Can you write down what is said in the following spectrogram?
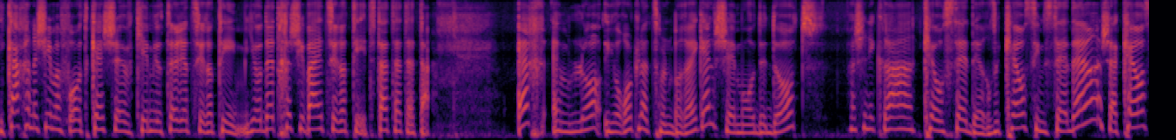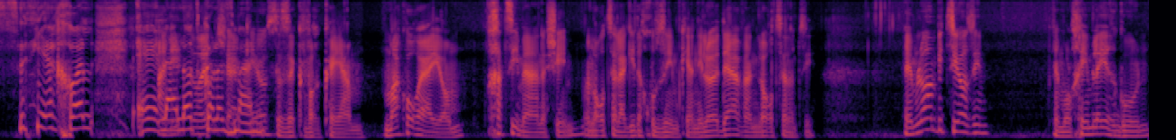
ייקח אנשים עם הפרעות קשב כי הם יותר יצירתיים, יעודד חשיבה יצירתית, טה טה טה טה. איך הן לא יורות לעצמן ברגל שהן מעודדות מה שנקרא כאוס סדר, זה כאוס עם סדר, שהכאוס יכול אה, לעלות כל אני טוען הזמן. שהכאוס הזה כבר קיים. מה קורה היום? חצי מהאנשים, אני לא רוצה להגיד אחוזים כי אני לא יודע ואני לא רוצה להמציא. הם לא אמביציוזים. הם הולכים לארגון,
